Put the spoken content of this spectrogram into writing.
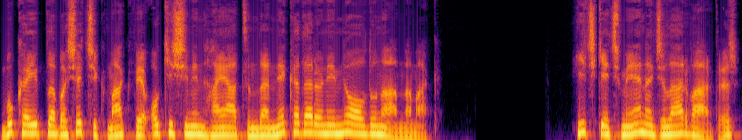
Bu kayıpla başa çıkmak ve o kişinin hayatında ne kadar önemli olduğunu anlamak. Hiç geçmeyen acılar vardır,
